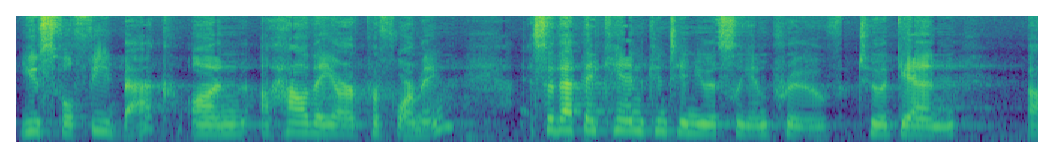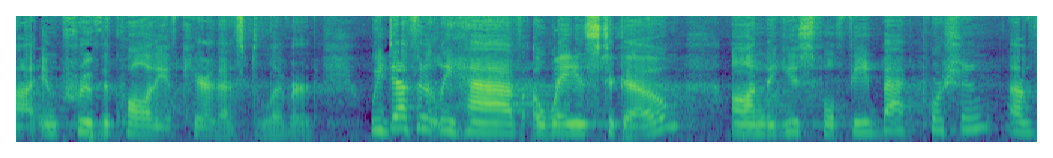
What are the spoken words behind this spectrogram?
useful feedback on how they are performing so that they can continuously improve to again uh, improve the quality of care that's delivered. We definitely have a ways to go on the useful feedback portion of,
